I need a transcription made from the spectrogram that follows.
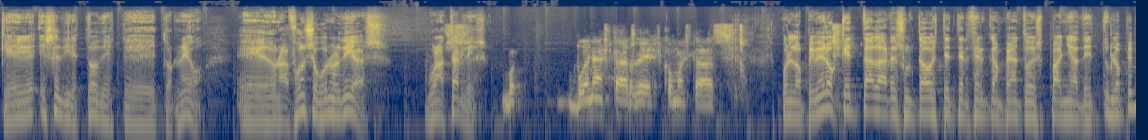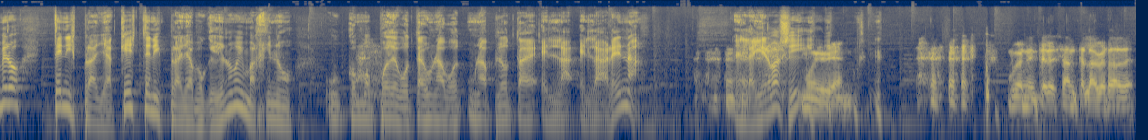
que es el director de este torneo. Eh, don Alfonso, buenos días. Buenas tardes. Buenas tardes, ¿cómo estás? Pues lo primero, ¿qué tal ha resultado este tercer campeonato de España? De, lo primero, tenis playa. ¿Qué es tenis playa? Porque yo no me imagino cómo puede botar una, una pelota en la, en la arena. En la hierba sí. Muy bien. Bueno, interesante. La verdad,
